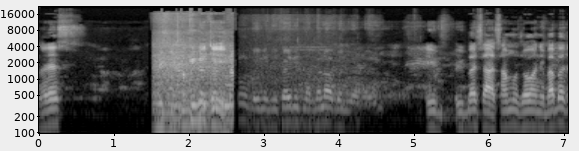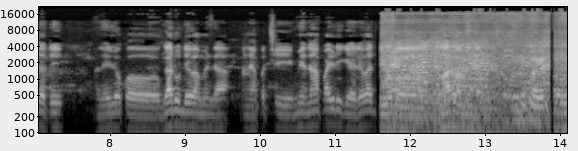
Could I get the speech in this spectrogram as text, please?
નરેશ હકીકત કઈ? રીતના બનાવ બન્યો એ એ બસ આ સામું જોવાની બાબત હતી અને એ લોકો ગારું દેવા માંડ્યા અને પછી મેં ના પાડી કે રેવા. એ લોકો મારવા માંડ્યા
